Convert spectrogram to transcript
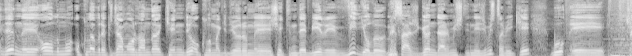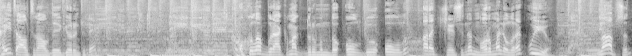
Günaydın Ee, oğlumu okula bırakacağım oradan da kendi okuluma gidiyorum e, şeklinde bir e, videolu mesaj göndermiş dinleyicimiz tabii ki bu e, kayıt altına aldığı görüntüde okula bırakmak durumunda olduğu oğlu araç içerisinde normal olarak uyuyor. Ne yapsın?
